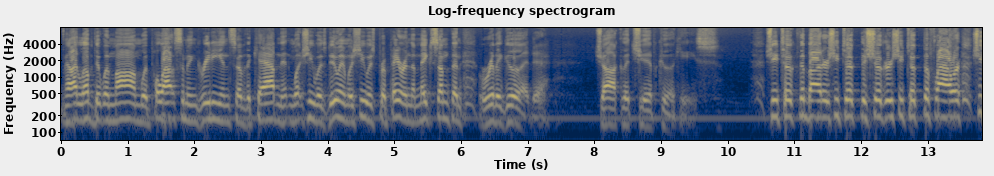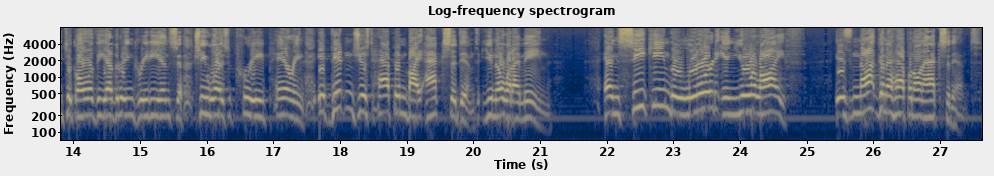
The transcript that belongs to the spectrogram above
Now, I loved it when mom would pull out some ingredients of the cabinet, and what she was doing was she was preparing to make something really good chocolate chip cookies. She took the butter, she took the sugar, she took the flour, she took all of the other ingredients. She was preparing. It didn't just happen by accident. You know what I mean. And seeking the Lord in your life is not going to happen on accident.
